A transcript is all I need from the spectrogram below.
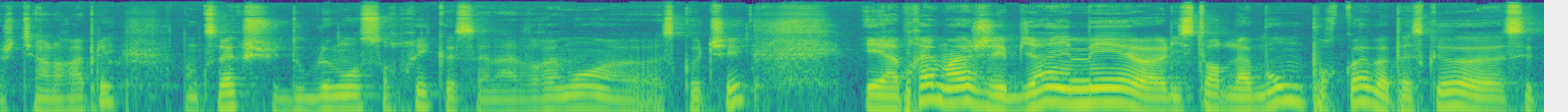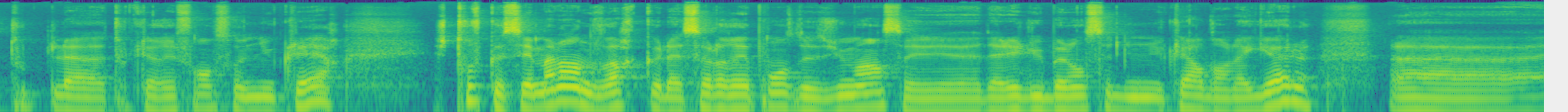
je tiens à le rappeler. Donc, c'est là que je suis doublement surpris que ça m'a vraiment scotché. Et après, moi, j'ai bien aimé euh, l'histoire de la bombe. Pourquoi? Bah Parce que euh, c'est toute la, toutes les références au nucléaire. Je trouve que c'est malin de voir que la seule réponse des humains, c'est d'aller lui balancer du nucléaire dans la gueule. Euh,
